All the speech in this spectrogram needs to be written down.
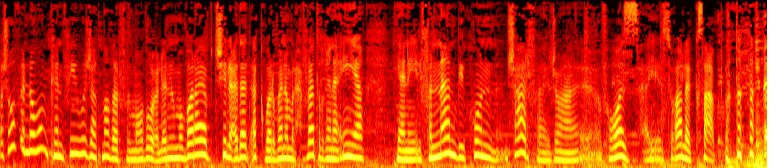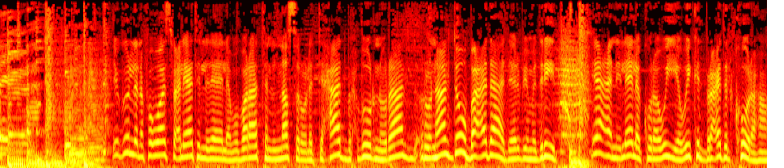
وأشوف إنه ممكن في وجهة نظر في الموضوع لأن المباراة بتشيل أعداد أكبر بينما الحفلات الغنائية يعني الفنان بيكون مش عارفة يا جماعة فواز سؤالك صعب. يقول لنا فواز فعاليات الليلة مباراة النصر والاتحاد بحضور رونالدو وبعدها ديربي مدريد. يعني ليلة كروية weekend برعاية الكورة ها.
